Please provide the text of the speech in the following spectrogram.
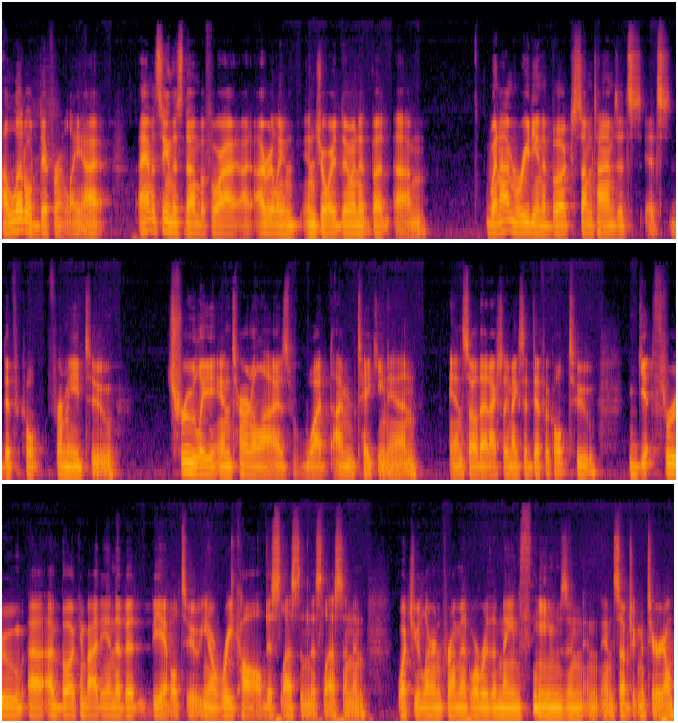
a little differently. I, I haven't seen this done before. I, I really enjoy doing it, but um, when I'm reading a book, sometimes it's it's difficult for me to truly internalize what I'm taking in, and so that actually makes it difficult to get through uh, a book and by the end of it be able to you know recall this lesson this lesson and what you learned from it what were the main themes and, and, and subject material.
